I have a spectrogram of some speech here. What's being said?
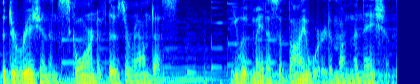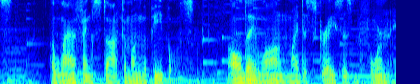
the derision and scorn of those around us. You have made us a byword among the nations, a laughing stock among the peoples. All day long my disgrace is before me,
